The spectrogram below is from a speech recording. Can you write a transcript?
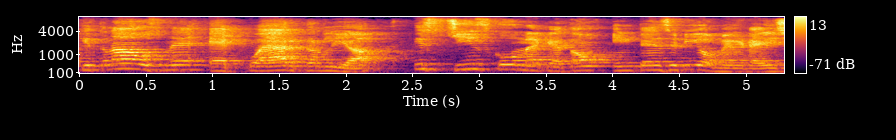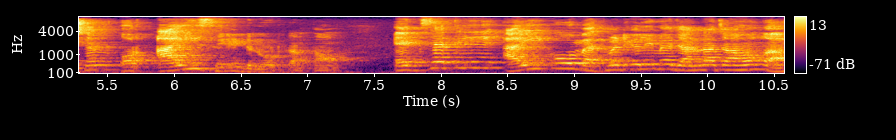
कितना उसने एक्वायर कर लिया, इस चीज़ को मैं कहता हूँ इंटेंसिटी ऑफ़ मैग्नेटाइजेशन और आई से डिनोट करता हूँ। एग्जैक्टली exactly आई को मैथमेटिकली मैं जानना चाहूँगा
